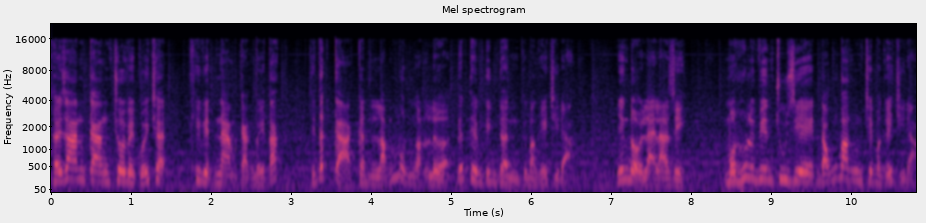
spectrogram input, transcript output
Thời gian càng trôi về cuối trận, khi Việt Nam càng bế tắc thì tất cả cần lắm một ngọn lửa tiếp thêm tinh thần từ băng ghế chỉ đạo. Nhưng đổi lại là gì? Một huấn luyện viên Chu Jie đóng băng trên băng ghế chỉ đạo.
